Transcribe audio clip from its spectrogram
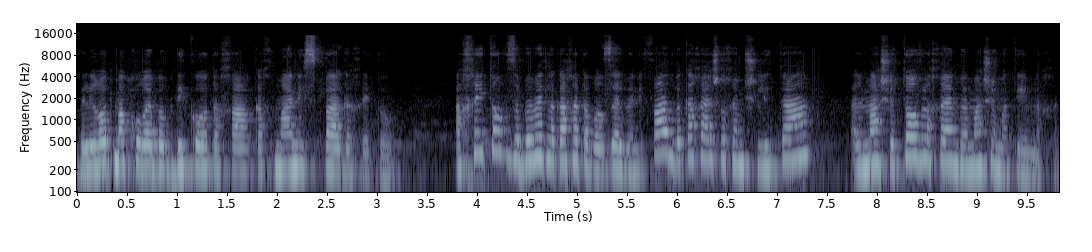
ולראות מה קורה בבדיקות אחר כך, מה נספג הכי טוב. הכי טוב זה באמת לקחת את הברזל בנפרד, וככה יש לכם שליטה על מה שטוב לכם ומה שמתאים לכם.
